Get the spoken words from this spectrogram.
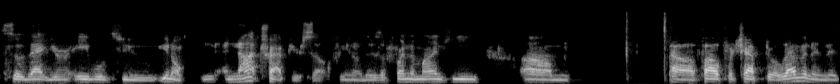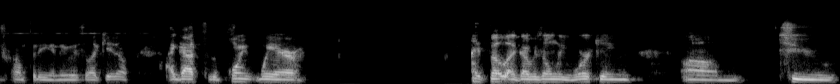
so that you're able to you know n- not trap yourself. You know there's a friend of mine he um, uh, filed for chapter 11 in his company and he was like you know i got to the point where i felt like i was only working um, to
